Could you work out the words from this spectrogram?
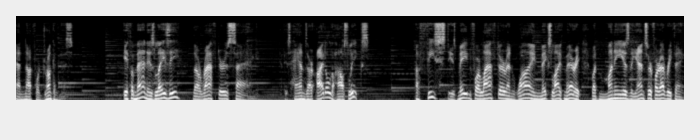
and not for drunkenness. If a man is lazy, the rafters sag. If his hands are idle, the house leaks. A feast is made for laughter, and wine makes life merry, but money is the answer for everything.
